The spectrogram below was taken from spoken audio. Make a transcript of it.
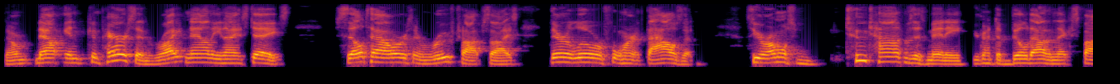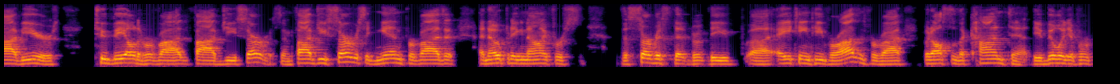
Now, now, in comparison, right now in the United States, cell towers and rooftop sites, they're a little over 400,000. So you're almost two times as many you're going to have to build out in the next five years to be able to provide 5G service. And 5G service again provides an opening not only for the service that the uh, AT&T Verizon provide, but also the content, the ability to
